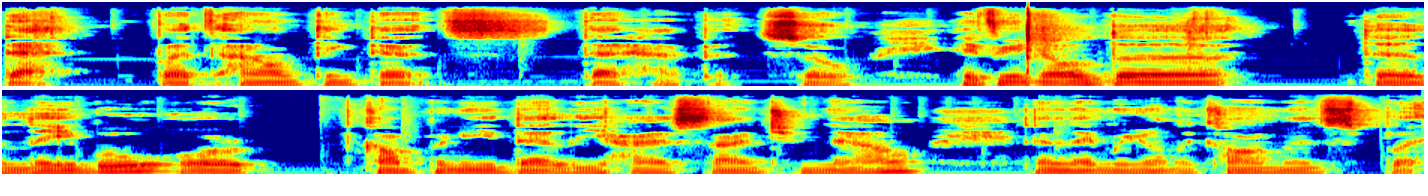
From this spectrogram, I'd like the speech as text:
that but I don't think that's that happened. So if you know the the label or company that LeeHi is signed to now, then let me know in the comments. But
